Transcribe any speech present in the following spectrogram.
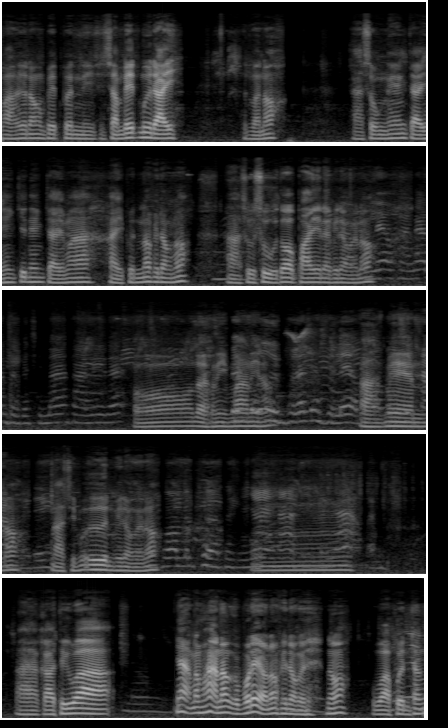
ว่าคือน้องเพชรเพิ่นนี่สิสำเร็จมื้อใดเพิ่นว่าเนาะ อ่าส่งแรงใจแรงจิตแรงใจมาให้เพิ่นเนาะพี่น้องเนาะอ่าสู้ๆต่อไปนะพี่น้องเอ้ยเนาะแล้วทางด้านเพิ่นก็สิมาทางนี้แหละอ๋อได้คนนี้มากนี่เนาะแต่ผู้อื่เพิ่นแล้วจังสิแล้วอ่าแม่นเนาะน่าสิมื้ออื่นพี่น้องเอ้ยเนาะเพราะมันเผื่อเพิ่นสิย้ายห้างไปยากบัดนี้อ่าก็ถือว่าโดยยากน้ำห้าเนาะก็บ่ได้เอาเนาะพี่น้องเอ้ยเนาะเพราะว่าเพิ่นทั้ง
